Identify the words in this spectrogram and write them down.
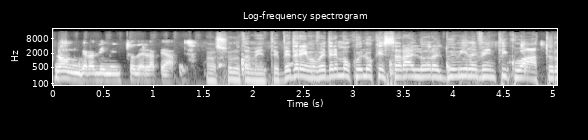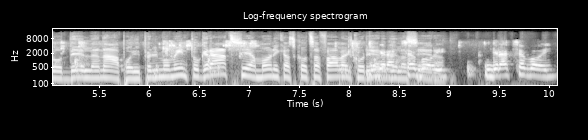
non gradimento della piazza. Assolutamente, vedremo, vedremo quello che sarà allora il 2024 del Napoli. Per il momento grazie a Monica Scozzafava, il Corriere grazie della Sera. Grazie a voi.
